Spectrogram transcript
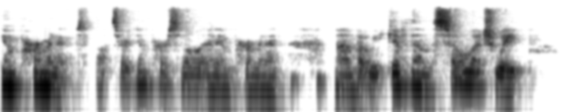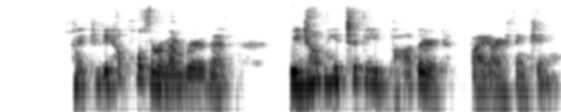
impermanent. Thoughts are impersonal and impermanent, um, but we give them so much weight. And it can be helpful to remember that we don't need to be bothered by our thinking.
